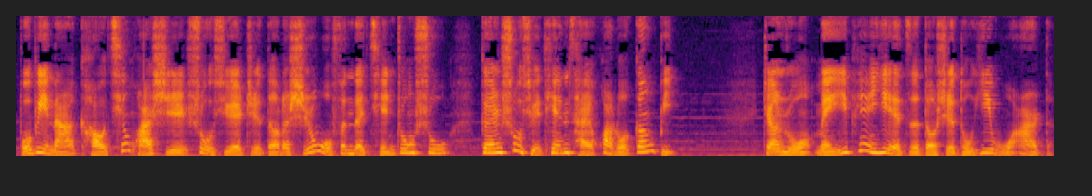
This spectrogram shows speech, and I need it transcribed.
不必拿考清华时数学只得了十五分的钱钟书跟数学天才华罗庚比。正如每一片叶子都是独一无二的，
